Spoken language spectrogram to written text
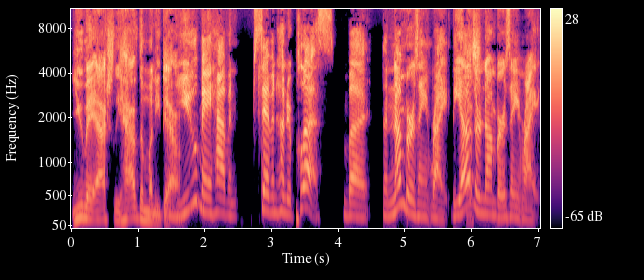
You may actually have the money down. You may have an 700 plus, but the numbers ain't right. The That's- other numbers ain't right.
